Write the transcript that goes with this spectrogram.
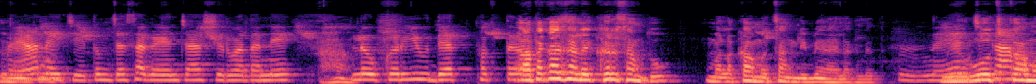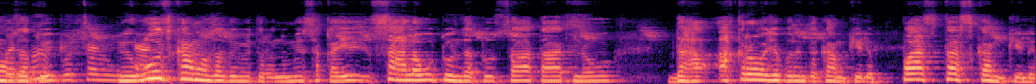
नाही. आणायची तुमच्या सगळ्यांच्या आशीर्वादाने हा. लवकर येऊ द्यात फक्त. आता काय झालंय खरं सांगतो मला कामं चांगली मिळायला लागल्यात हम्म, नाही, मी यांची रोज कामं कामावर पण जातोय. भरपूर चांगली मी चालू रोज आहेत. कामावर जातो मित्रांनो. मी सकाळी सहाला उठून जातो सात आठ नऊ दहा अकरा वाजेपर्यंत काम केलं. पाच तास काम केलं.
